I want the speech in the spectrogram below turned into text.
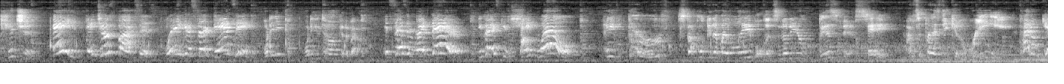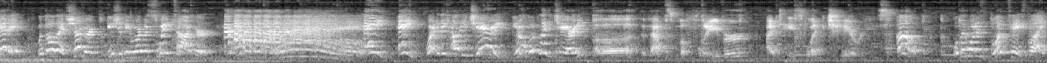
kitchen. Hey, hey, juice boxes. When are you gonna start dancing? What are you what are you talking about? It says it right there. You guys can shake well. Hey, perv, stop looking at my label. That's none of your business. Hey, I'm surprised he can read. I don't get it. With all that sugar, you should be more of a sweet talker. hey, hey, why do they call you Cherry? You don't look like a cherry. Uh, that's my flavor. I taste like cherries. Oh, well then what does blue taste like?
